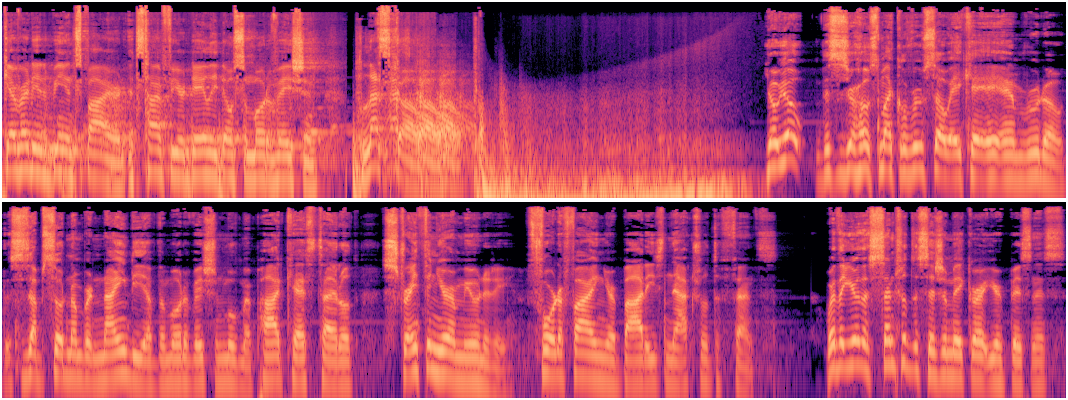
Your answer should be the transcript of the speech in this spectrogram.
Get ready to be inspired. It's time for your daily dose of motivation. Let's go. Yo, yo, this is your host, Michael Russo, aka M. Rudo. This is episode number 90 of the Motivation Movement podcast titled Strengthen Your Immunity Fortifying Your Body's Natural Defense. Whether you're the central decision maker at your business,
